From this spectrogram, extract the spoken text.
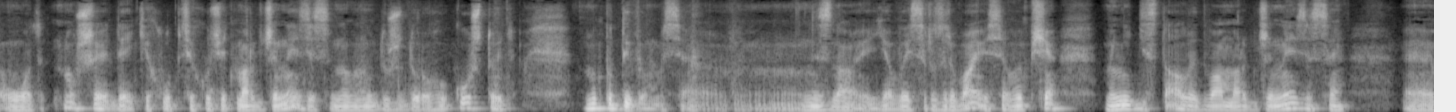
От. Ну, ще деякі хлопці хочуть Марк Genesis, але вони дуже дорого коштують. Ну, подивимося. Не знаю, я весь розриваюся. Взагалі, мені дістали два Марк Genesis, е,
